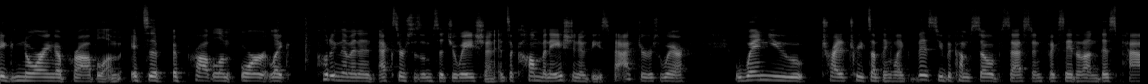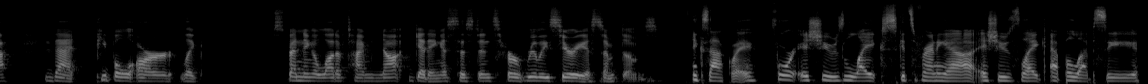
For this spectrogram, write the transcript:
ignoring a problem. It's a, a problem or like putting them in an exorcism situation. It's a combination of these factors where when you try to treat something like this, you become so obsessed and fixated on this path that people are like spending a lot of time not getting assistance for really serious symptoms. Exactly. For issues like schizophrenia, issues like epilepsy,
